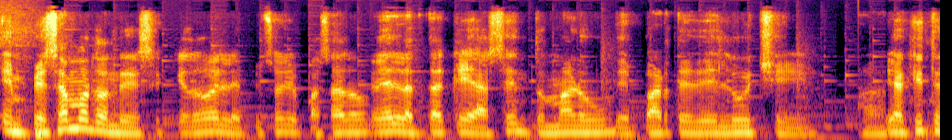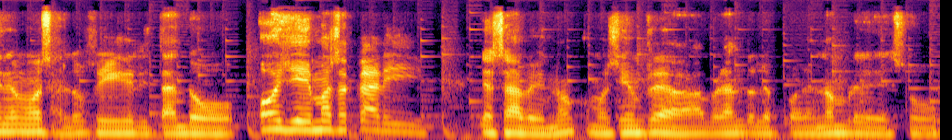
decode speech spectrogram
Empezamos donde se quedó el episodio pasado, el ataque a Sentomaru de parte de Luchi. Y aquí tenemos a Luffy gritando, oye, Masakari, ya saben, ¿no? Como siempre, hablándole por el nombre de su,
